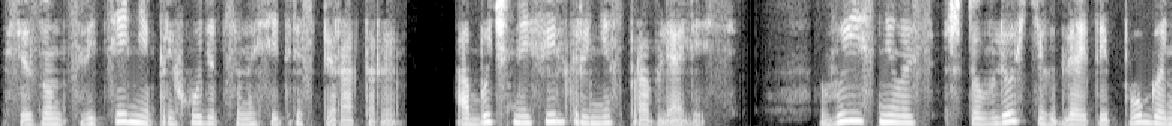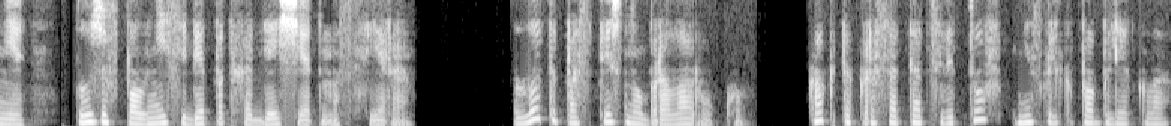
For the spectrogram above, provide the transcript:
в сезон цветения приходится носить респираторы. Обычные фильтры не справлялись. Выяснилось, что в легких для этой погони тоже вполне себе подходящая атмосфера. Лота поспешно убрала руку. Как-то красота цветов несколько поблекла.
